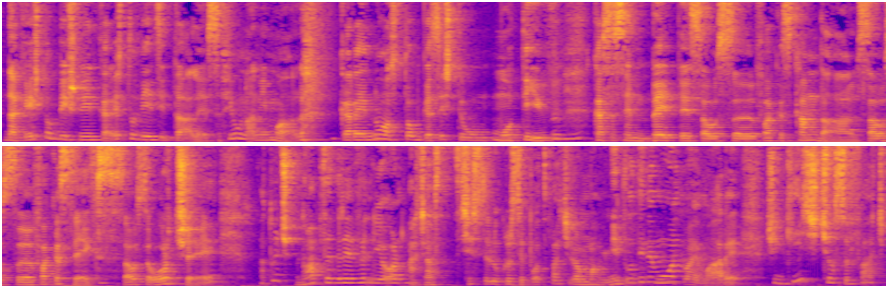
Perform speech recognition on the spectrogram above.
Dacă ești obișnuit ca restul vieții tale să fii un animal care non-stop găsește un motiv ca să se îmbete sau să facă scandal sau să facă sex sau să orice, atunci noaptea de Revelion, aceast, aceste lucruri se pot face la o magnitudine mult mai mare. Și ghici ce o să faci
